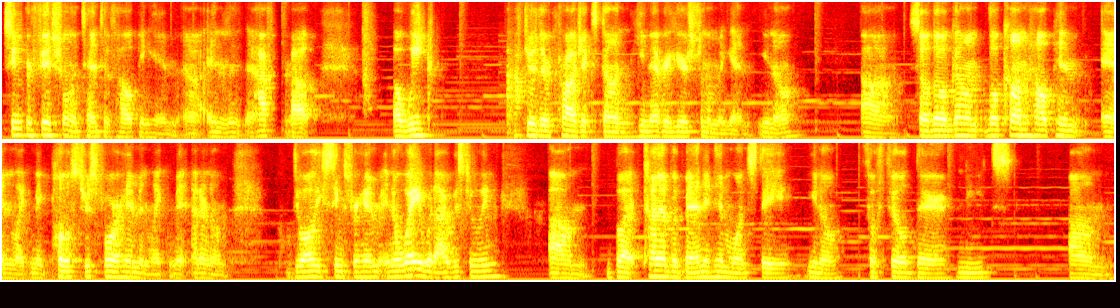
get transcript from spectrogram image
superficial intent of helping him. Uh, and after about a week after their project's done, he never hears from them again. You know, uh, so they'll go, they'll come help him and like make posters for him and like I don't know, do all these things for him in a way what I was doing, um, but kind of abandon him once they you know fulfilled their needs. Um,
